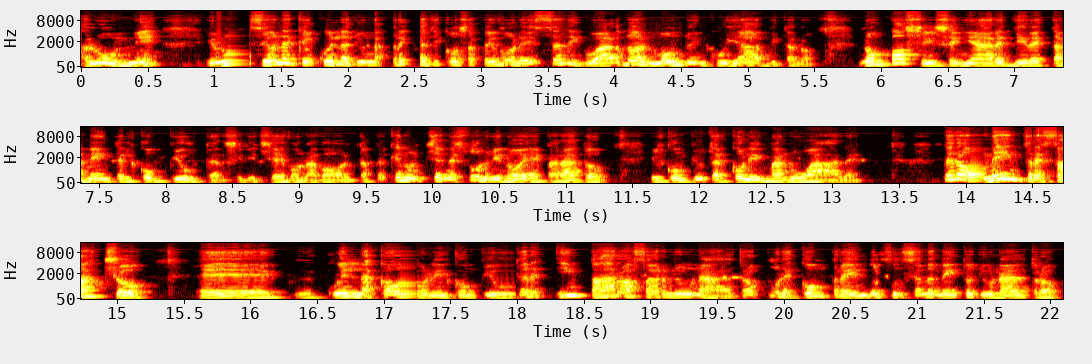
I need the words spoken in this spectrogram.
alunni in un'azione che è quella di una presa di consapevolezza riguardo al mondo in cui abitano. Non posso insegnare direttamente il computer, si diceva una volta, perché non c'è nessuno di noi ha imparato il computer con il manuale. Però mentre faccio eh, quella cosa con il computer, imparo a farne un'altra, oppure comprendo il funzionamento di un altro,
